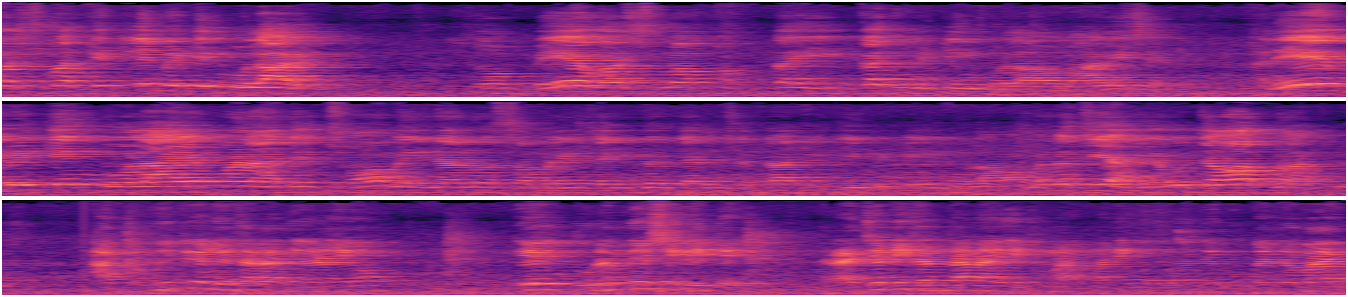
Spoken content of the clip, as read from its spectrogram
વર્ષમાં કેટલી મિટિંગ બોલાવી? તો બે વર્ષમાં ફક્ત એક જ મિટિંગ બોલાવવામાં આવી છે. અને એ મિટિંગ બોલાય પણ આજે છ મહિનાનો સમય થઈ ગયો, તેમ છતાં બીજી મીટિંગ બોલાવવામાં નથી આવી, એવું જવાબ આપ્યું. છે આ કમિટીએ લીધેલા નિર્ણયો એ દૂરંદેશી રીતે રાજ્યની જનતાના હિતમાં માની મુખ્યમંત્રી ભૂપેન્દ્રભાઈ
